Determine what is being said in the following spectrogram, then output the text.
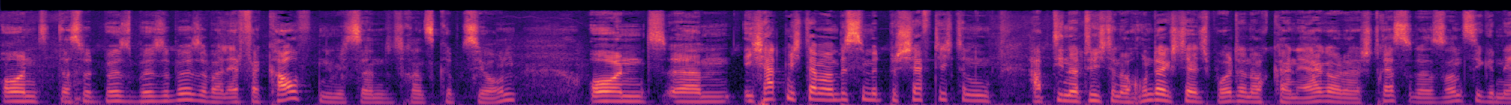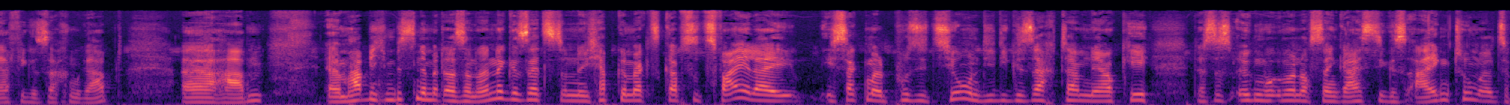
und das wird böse, böse, böse, weil er verkauft nämlich seine Transkription. Und ähm, ich hatte mich da mal ein bisschen mit beschäftigt und habe die natürlich dann auch runtergestellt. Ich wollte dann auch keinen Ärger oder Stress oder sonstige nervige Sachen gehabt äh, haben. Ähm, habe mich ein bisschen damit auseinandergesetzt und ich habe gemerkt, es gab so zweierlei, ich sag mal, Positionen, die die gesagt haben, ja okay, das ist irgendwo immer noch sein geistiges Eigentum. Also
